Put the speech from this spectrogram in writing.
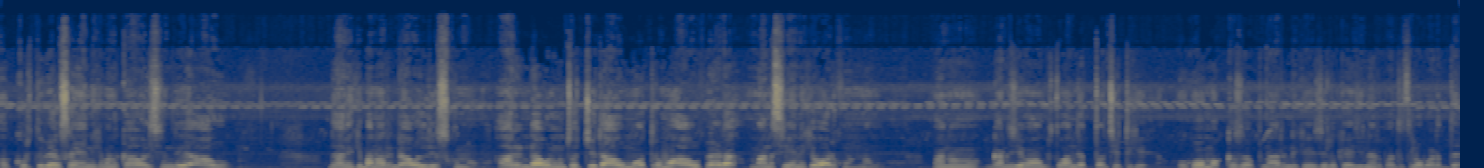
ప్రకృతి వ్యవసాయానికి మనకు కావాల్సింది ఆవు. దానికి మనం రెండు ఆవులు తీసుకున్నాం. ఆ రెండు ఆవుల నుంచి వచ్చేది ఆవు మూత్రము ఆవు పేడ మన సేనికి వాడుకుంటున్నాము మనం ఘనజీవామృతం అందిస్తాం చెట్టుకి. ఒక్కో మొక్క చొప్పున రెండు కేజీలు కేజీన్నర పద్ధతిలో పడుద్ది.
